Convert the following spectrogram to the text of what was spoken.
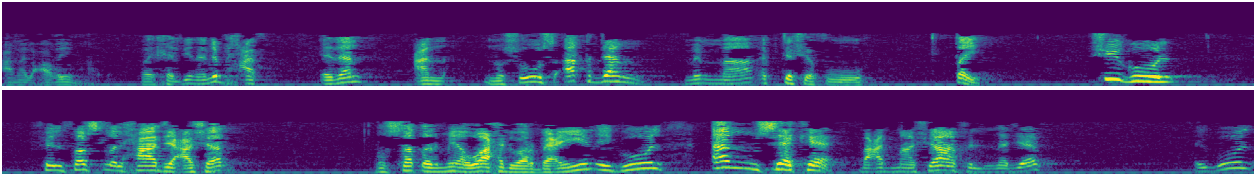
عمل عظيم هذا. ويخلينا نبحث إذا عن نصوص أقدم مما اكتشفوه. طيب شو يقول في الفصل الحادي عشر السطر 141 يقول أمسك بعد ما شاف النجف يقول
